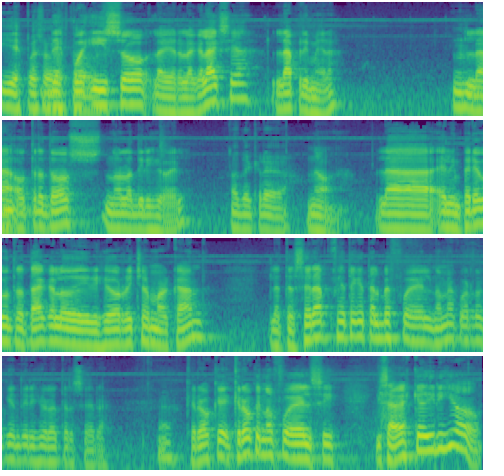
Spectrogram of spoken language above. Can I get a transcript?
Y después Después hizo La Guerra de la Galaxia, la primera. Ujú. Las otras dos no las dirigió él. No te creo. No. La, el Imperio Contraataca lo dirigió Richard Marquand. La tercera, fíjate que tal vez fue él. No me acuerdo quién dirigió la tercera. Ah. Creo que, creo que no fue él, sí. ¿Y sabes qué dirigió?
